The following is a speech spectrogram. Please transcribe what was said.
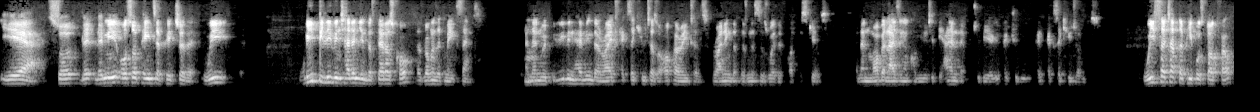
yeah so let, let me also paint a picture there we we believe in challenging the status quo as long as it makes sense. And then we mm-hmm. believe in having the right executors or operators running the businesses where they've got the skills, and then mobilizing a community behind them to be actually execute on this. we set up the People's Stokvel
